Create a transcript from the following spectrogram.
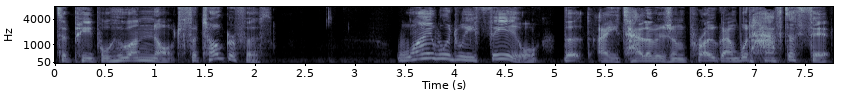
to people who are not photographers? Why would we feel that a television program would have to fit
